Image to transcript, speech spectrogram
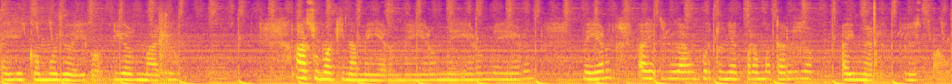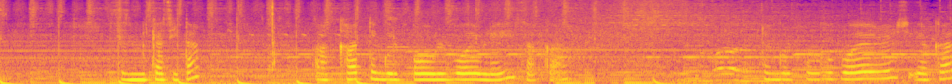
Ahí sí como yo digo dios mayo. A su máquina me dieron me dieron me dieron me dieron me dieron la oportunidad para matarlos ahí me respawn esta es mi casita Acá tengo el polvo de Blaze, acá. Tengo el polvo de Blaze y acá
